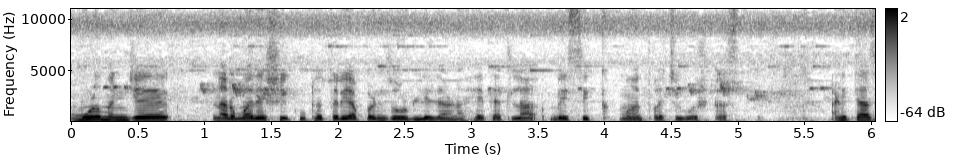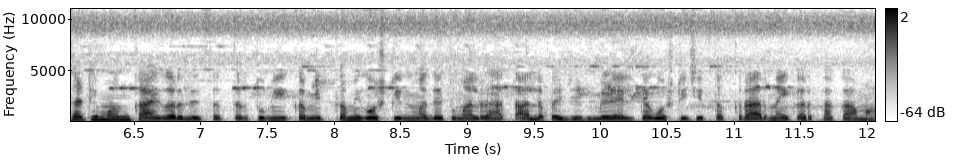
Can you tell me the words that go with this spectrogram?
मूळ म्हणजे नर्मदेशी कुठंतरी आपण जोडले जाणं हे त्यातला बेसिक महत्त्वाची गोष्ट असते. आणि त्यासाठी म्हणून काय गरजेचं? तर तुम्ही कमीत कमी गोष्टींमध्ये तुम्हाला राहता आलं पाहिजे. मिळेल त्या गोष्टीची तक्रार नाही करता कामा.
